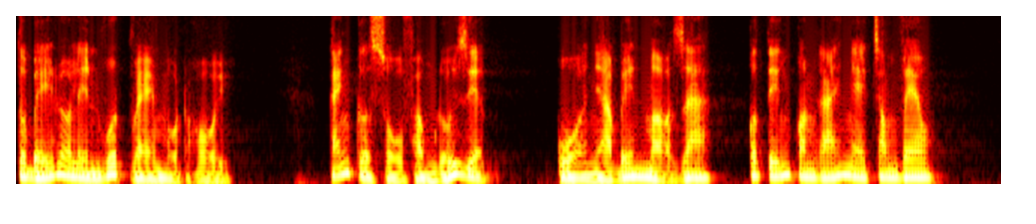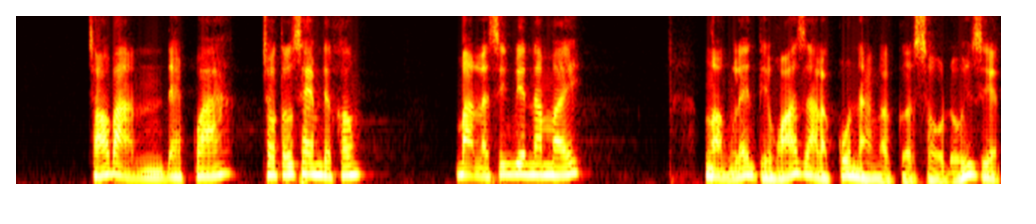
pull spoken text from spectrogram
Tôi bế nó lên vuốt ve một hồi. Cánh cửa sổ phòng đối diện của nhà bên mở ra. Có tiếng con gái nghe trong veo. Chó bạn đẹp quá. Cho tớ xem được không? Bạn là sinh viên năm ấy? ngẩng lên thì hóa ra là cô nàng ở cửa sổ đối diện.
